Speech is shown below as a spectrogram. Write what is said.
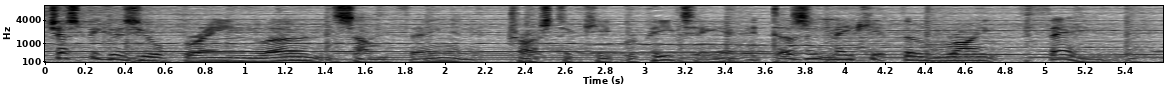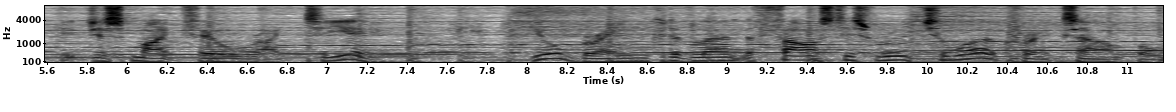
just because your brain learns something and it tries to keep repeating it, it doesn't make it the right thing. It just might feel right to you. Your brain could have learnt the fastest route to work, for example.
